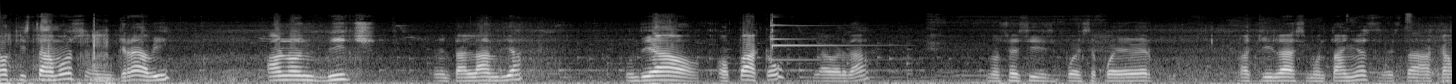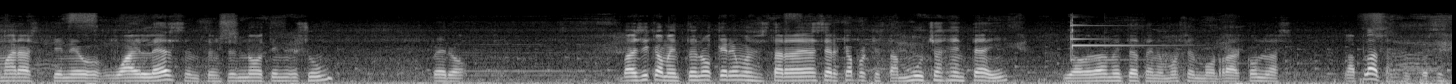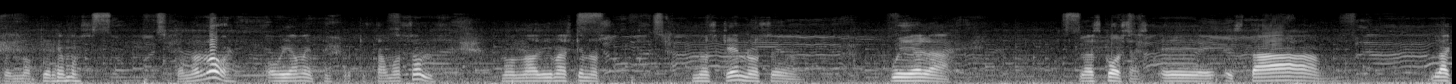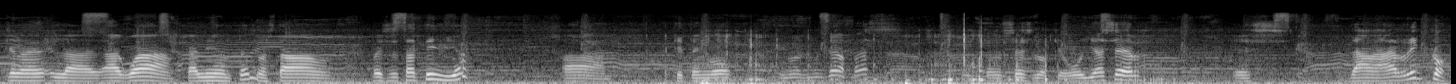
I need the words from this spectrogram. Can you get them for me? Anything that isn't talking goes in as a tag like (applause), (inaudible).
Aquí estamos en Krabi, Anon Beach, en Tailandia. Un día opaco, la verdad. No sé si pues, se puede ver aquí las montañas. Esta cámara tiene wireless, entonces no tiene zoom. Pero básicamente no queremos estar allá cerca porque está mucha gente ahí. Y obviamente tenemos que morrar con las la plata. Entonces pues no queremos que nos roben, obviamente, porque estamos solos. No nadie más que nos, nos que nos eh, cuide la, las cosas. Eh, está la que la, agua caliente no está, pues está tibia. Ah, aquí tengo unas gafas. Entonces lo que voy a hacer es estaba rico.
